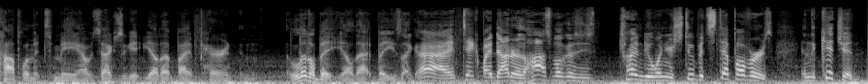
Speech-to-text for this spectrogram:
compliment to me. I was actually get yelled at by a parent and a little bit yelled at, but he's like, ah, I take my daughter to the hospital because she's trying to do one of your stupid stepovers in the kitchen.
